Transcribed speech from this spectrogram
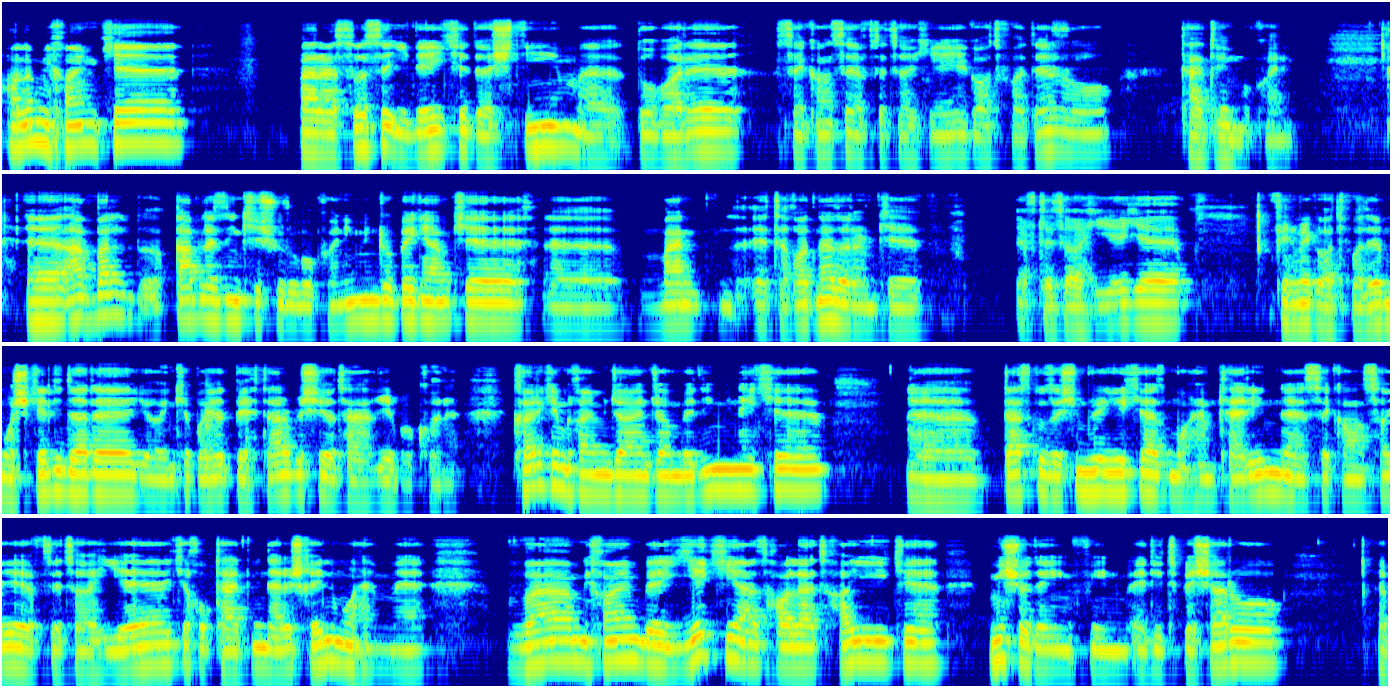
حالا می‌خوایم که بر اساس ایده ای که داشتیم دوباره سکانس افتتاحیه گادفادر رو تدوین بکنیم. اول قبل از اینکه شروع بکنیم این رو بگم که من اعتقاد ندارم که افتتاحیه فیلم گادفادر مشکلی داره یا اینکه باید بهتر بشه یا تغییر بکنه. کاری که می‌خوایم اینجا انجام بدیم اینه که دست گذاشتیم روی یکی از مهمترین سکانس های افتتاحیه که خب تدوین درش خیلی مهمه و می‌خوایم به یکی از حالت هایی که می‌شده این فیلم ادیت بشه رو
